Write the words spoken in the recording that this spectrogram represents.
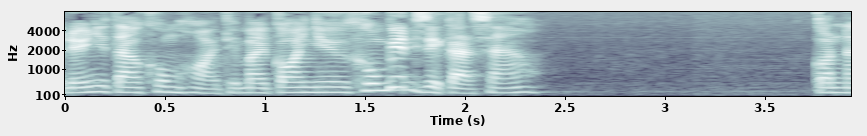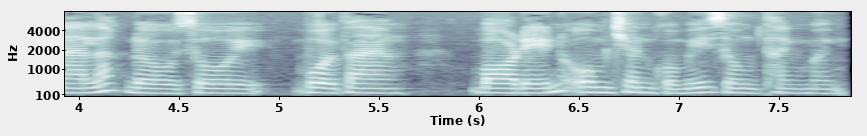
tại nếu như tao không hỏi thì mày coi như không biết gì cả sao? Con Na lắc đầu rồi, Vội vàng, bò đến ôm chân của Mỹ Dung thành mình.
